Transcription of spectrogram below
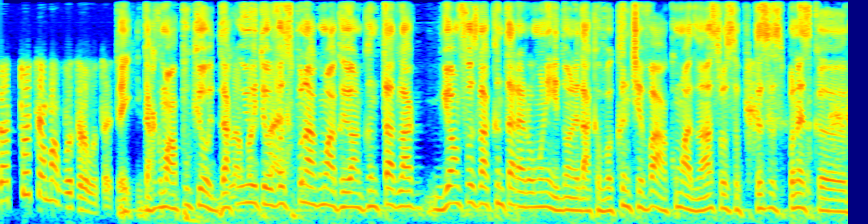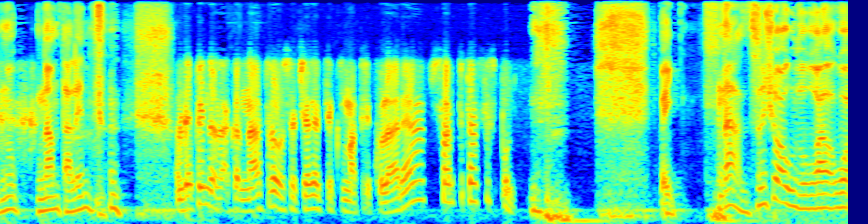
Sunt răutăți, dar toți am avut răutăți. Ei, dacă mă apuc eu, dacă, La uite, eu vă vârsta spun acum că eu am cântat la... Eu am fost la cântarea României, domnule, dacă vă cânt ceva acum, dumneavoastră, o să puteți să spuneți că nu am talent? Depinde, dacă dumneavoastră o să cereți exmatricularea, s-ar putea să spun. Păi, da, sunt și eu o, o, o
